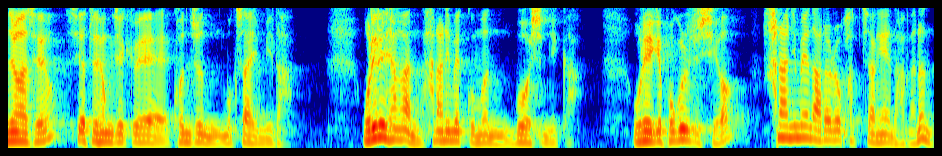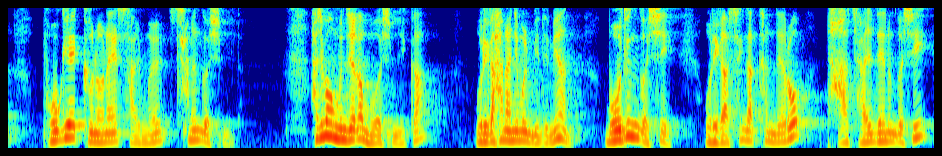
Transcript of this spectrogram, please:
안녕하세요. 시애틀 형제교회 권준 목사입니다. 우리를 향한 하나님의 꿈은 무엇입니까? 우리에게 복을 주시어 하나님의 나라를 확장해 나가는 복의 근원의 삶을 사는 것입니다. 하지만 문제가 무엇입니까? 우리가 하나님을 믿으면 모든 것이 우리가 생각한 대로 다 잘 되는 것이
